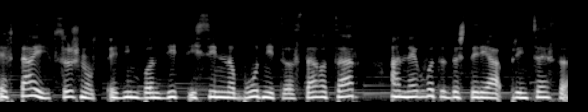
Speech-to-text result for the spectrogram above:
Ефтай, всъщност, един бандит и син на блудница, става цар, а неговата дъщеря, принцеса.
